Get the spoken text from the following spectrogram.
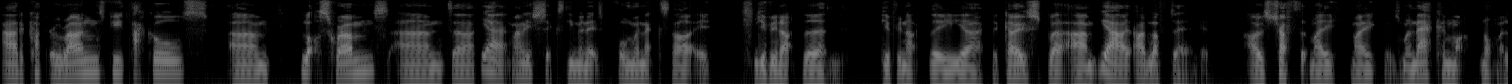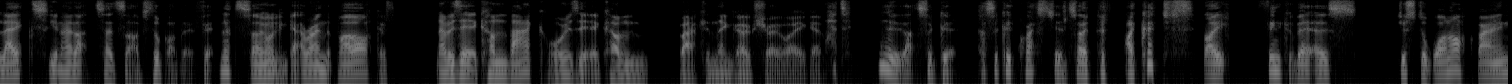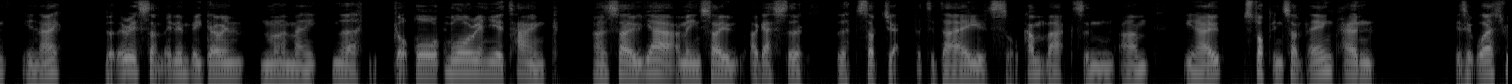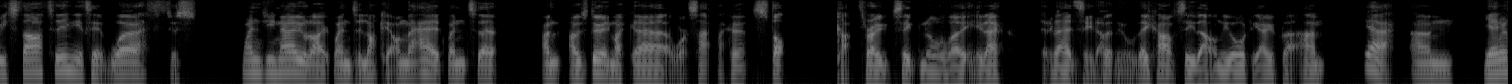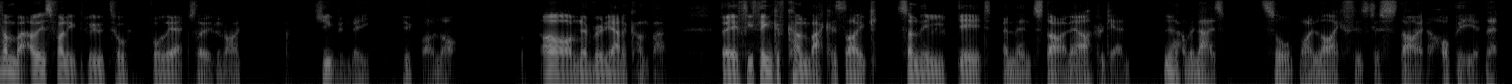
I had a couple of runs, a few tackles, um, lot of scrums, and uh, yeah, managed sixty minutes before my neck started giving up the giving up the uh, the ghost. But um, yeah, I, I loved it. I was chuffed that my my it was my neck and my, not my legs. You know, that says that I've still got a bit of fitness, so I can get around the park. now is it a comeback or is it a come back and then go straight away again? I don't know. That's a good. That's a good question. So I could just like think of it as just a one-off bang, you know. But there is something in me going, no, mate, no, got more, more in your tank. And so, yeah, I mean, so I guess the the subject for today is sort of comebacks and um, you know, stopping something and is it worth restarting? Is it worth just when do you know like when to knock it on the head? When to I'm, I was doing like a what's that like a stop cutthroat signal, like, you know. They can't see that. They can't see that on the audio. But um, yeah, um, Yeah. I mean, it's funny because we were talking before the episode, and I stupidly do quite a lot. Oh, I've never really had a comeback. But if you think of comeback as like something you did and then starting it up again, Yeah. I mean that's sort of my life is just starting a hobby and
